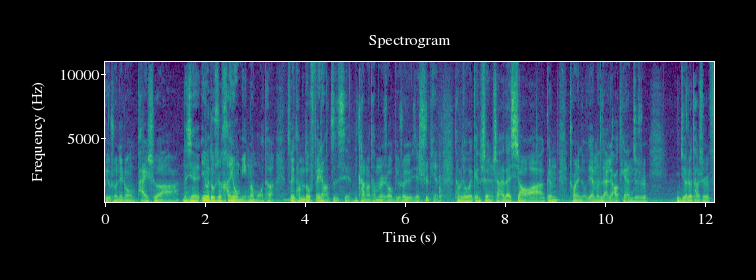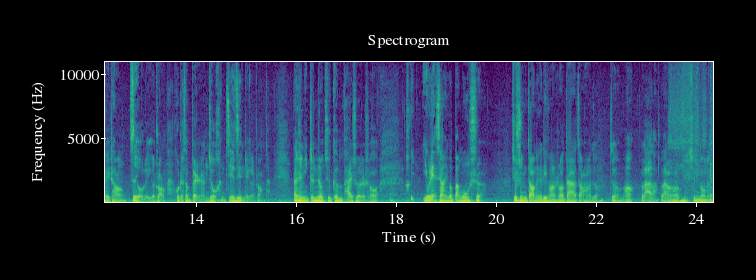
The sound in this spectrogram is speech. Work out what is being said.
比如说那种拍摄啊，那些因为都是很有名的模特，所以他们都非常自信。你看到他们的时候，比如说有一些视频，他们就会跟摄影师还在笑啊，跟创意总监们在聊天，就是你觉得他是非常自由的一个状态，或者他本人就很接近这个状态。但是你真正去跟拍摄的时候，有点像一个办公室，就是你到那个地方的时候，大家早上就就啊来了来了去弄那个，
